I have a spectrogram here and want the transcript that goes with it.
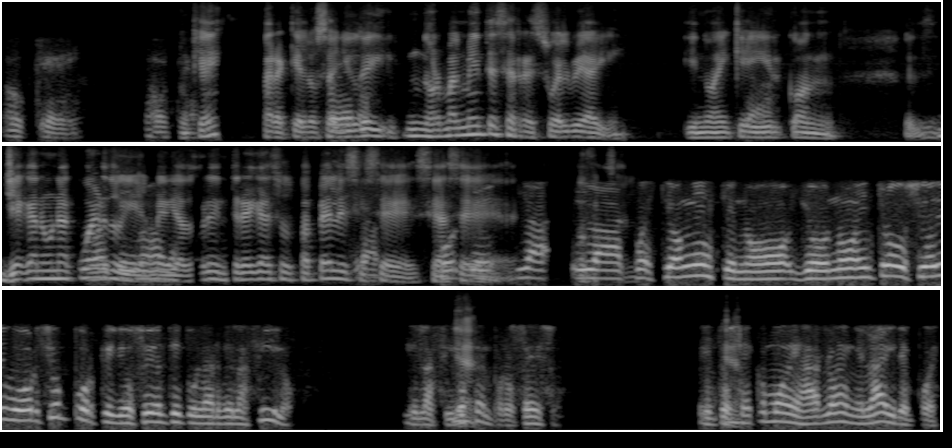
Ok. Ok. okay? Para que los ayude. Normalmente se resuelve ahí y no hay que ir con llegan a un acuerdo y el mediador entrega esos papeles y se, se hace. La, la cuestión es que no, yo no he introducido divorcio porque yo soy el titular del asilo y el asilo está en proceso. Entonces es como dejarlos en el aire, pues.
